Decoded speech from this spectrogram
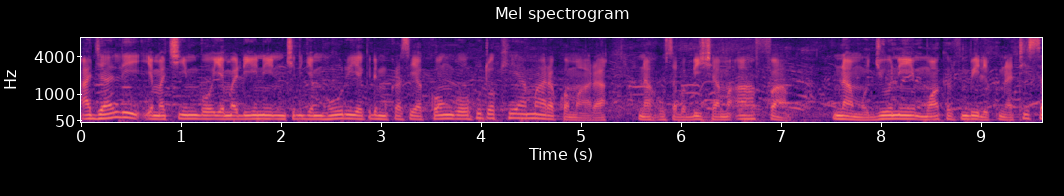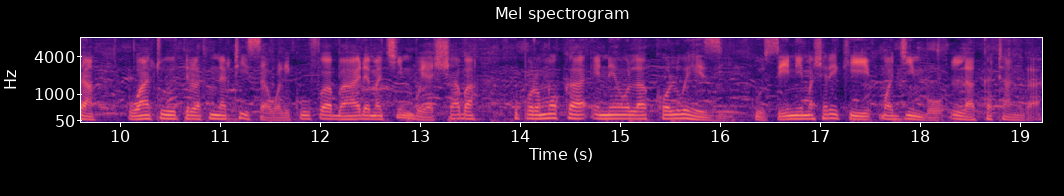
Ajali ya machimbo ya madini nchini Jamhuri ya Kidemokrasia ya Kongo hutokea mara kwa mara na husababisha maafa. Mnamo Juni mwaka 2019 watu 39 walikufa baada ya machimbo ya shaba kuporomoka eneo la Kolwezi kusini mashariki mwa jimbo la Katanga.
